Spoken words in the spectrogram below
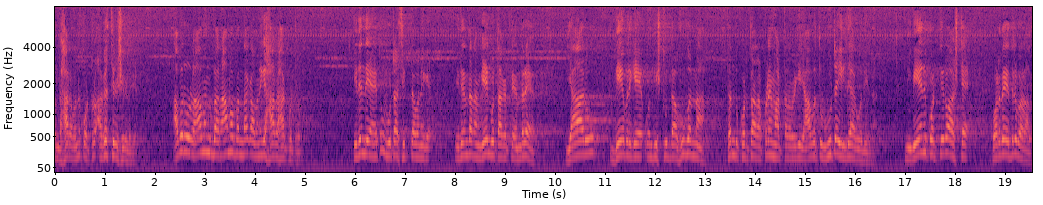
ಒಂದು ಹಾರವನ್ನು ಕೊಟ್ಟರು ಅಗಸ್ತ್ಯ ಋಷಿಗಳಿಗೆ. ಅವರು ರಾಮನ ಬ, ರಾಮ ಬಂದಾಗ ಅವನಿಗೆ ಹಾರ ಹಾಕಿಬಿಟ್ರು. ಇದರಿಂದ ಏನಾಯಿತು? ಊಟ ಸಿಕ್ತವನಿಗೆ ಇದರಿಂದ ನಮಗೇನು ಗೊತ್ತಾಗುತ್ತೆ ಅಂದರೆ, ಯಾರು ದೇವರಿಗೆ ಒಂದಿಷ್ಟುದ್ದ ಹೂವನ್ನು ತಂದು ಕೊಡ್ತಾರೆ, ಅರ್ಪಣೆ ಮಾಡ್ತಾರೆ, ಅವರಿಗೆ ಯಾವತ್ತೂ ಊಟ ಇಲ್ಲದೆ ಆಗೋದಿಲ್ಲ. ನೀವೇನು ಕೊಡ್ತೀರೋ ಅಷ್ಟೇ. ಕೊಡದೇ ಇದ್ದರೆ ಬರಲ್ಲ.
